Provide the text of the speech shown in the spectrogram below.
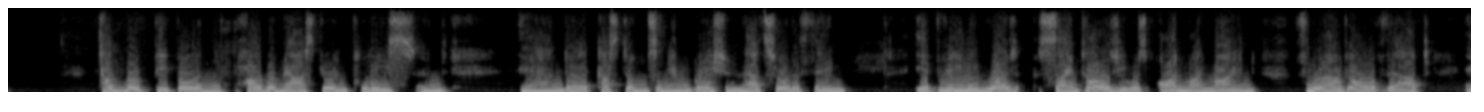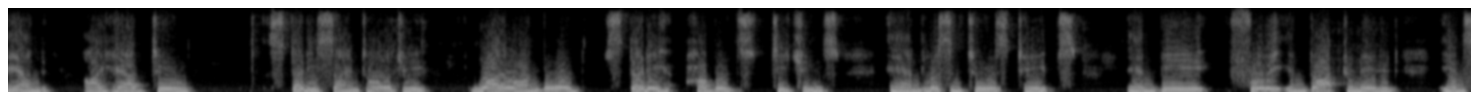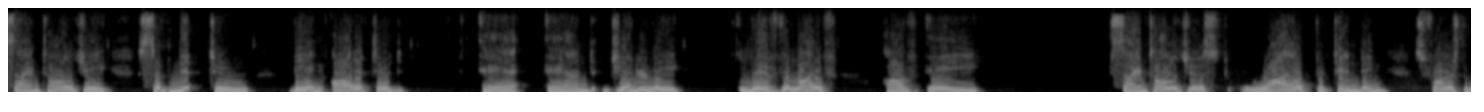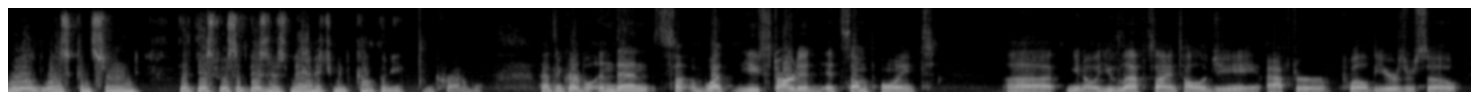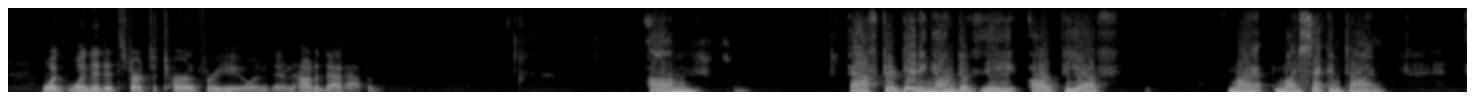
tugboat people and the harbor master and police and and uh, customs and immigration and that sort of thing. It really was Scientology was on my mind throughout all of that, and I had to study Scientology while on board, study Hubbard's teachings, and listen to his tapes, and be fully indoctrinated in Scientology, submit to being audited, and, and generally live the life of a Scientologist while pretending, as far as the world was concerned, that this was a business management company. Incredible. That's incredible. And then so, what you started at some point, uh, you know, you left Scientology after 12 years or so. What when did it start to turn for you and, and how did that happen? Um, after getting out of the RPF my my second time,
